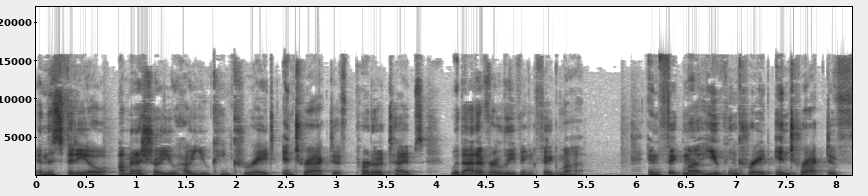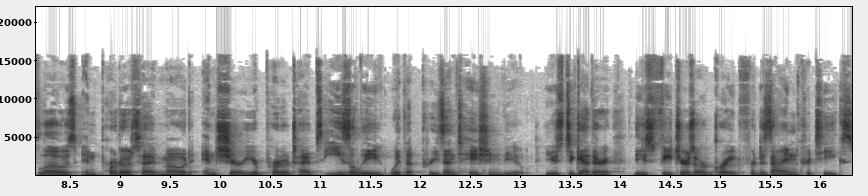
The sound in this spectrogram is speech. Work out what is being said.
In this video, I'm going to show you how you can create interactive prototypes without ever leaving Figma. In Figma, you can create interactive flows in prototype mode and share your prototypes easily with a presentation view. Used together, these features are great for design critiques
